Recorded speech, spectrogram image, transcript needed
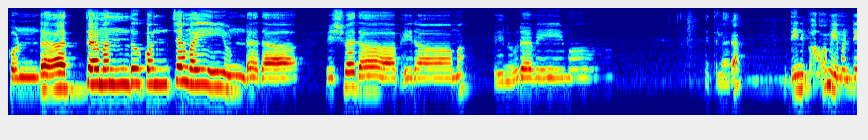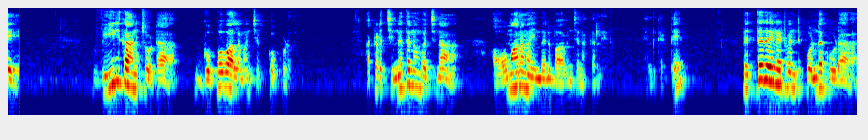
కొండ అద్దమందు కొంచెమై ఉండదా విశ్వదాభిరామ వినురవేమ. మిత్రులారా దీని భావం ఏమంటే వీలు కాని చోట గొప్ప వాళ్ళమని చెప్పుకోకూడదు. అక్కడ చిన్నతనం వచ్చినా అవమానమైందని భావించనక్కర్లేదు. ఎందుకంటే పెద్దదైనటువంటి కొండ కూడా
